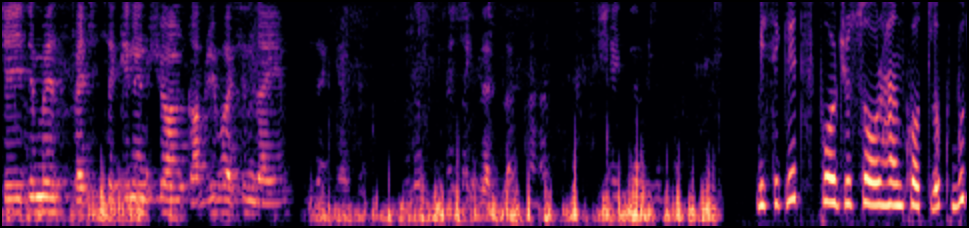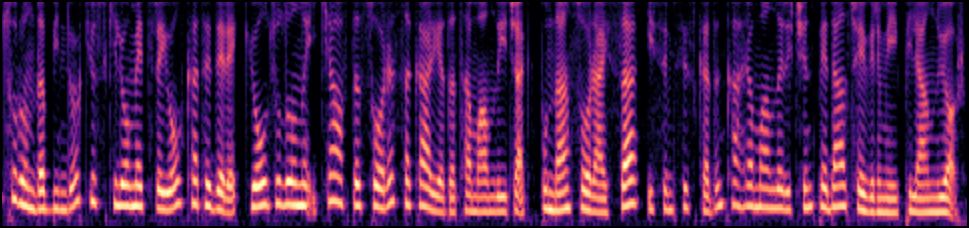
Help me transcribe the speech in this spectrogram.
şehidimiz Fethi Sekin'in şu an kabri başındayım. Bisikletler. Şehitlerimizin Bisiklet sporcusu Orhan Kotluk bu turunda 1400 kilometre yol kat ederek yolculuğunu iki hafta sonra Sakarya'da tamamlayacak. Bundan sonra ise isimsiz kadın kahramanlar için pedal çevirmeyi planlıyor.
